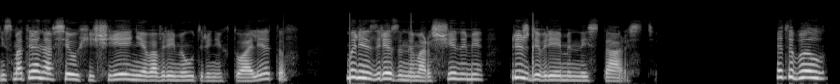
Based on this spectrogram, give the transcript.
несмотря на все ухищрения во время утренних туалетов, были изрезаны морщинами преждевременной старости. Это был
